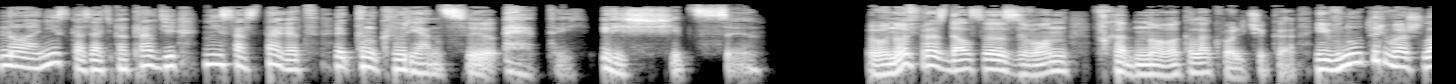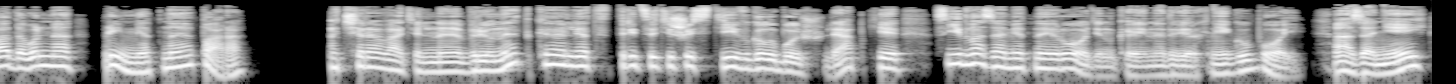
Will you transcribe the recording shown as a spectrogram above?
но они, сказать по правде, не составят конкуренцию этой вещицы. Вновь раздался звон входного колокольчика, и внутрь вошла довольно приметная пара. Очаровательная брюнетка лет 36 в голубой шляпке с едва заметной родинкой над верхней губой, а за ней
